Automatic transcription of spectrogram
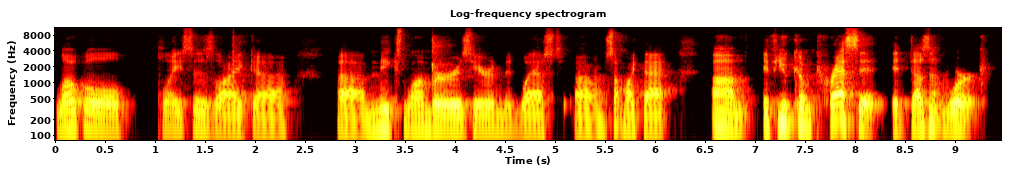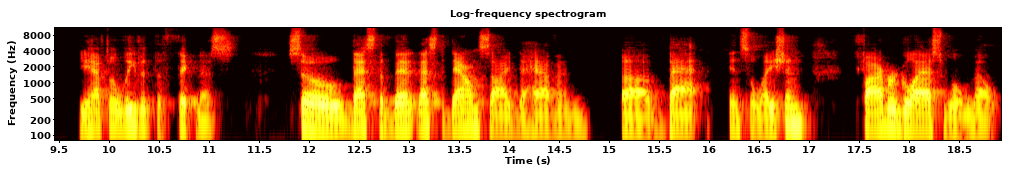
local places like uh, uh, Meeks Lumber is here in Midwest, um, something like that. Um, if you compress it, it doesn't work. You have to leave it the thickness. So that's the be- that's the downside to having uh, batt insulation. Fiberglass will melt.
